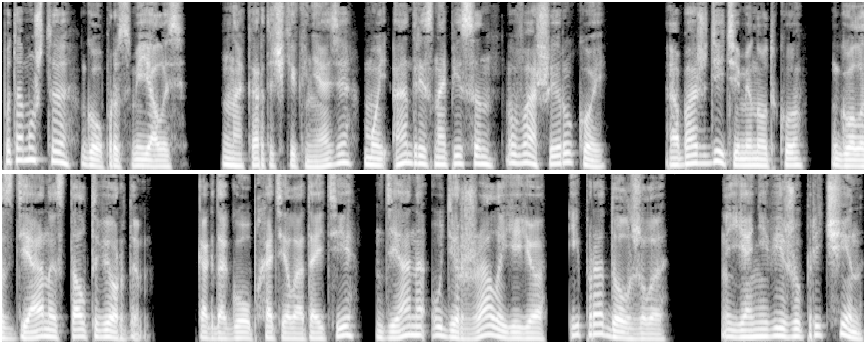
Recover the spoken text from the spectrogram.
«Потому что», — Гоуп рассмеялась, на карточке князя мой адрес написан вашей рукой. Обождите минутку. Голос Дианы стал твердым. Когда Гоуп хотела отойти, Диана удержала ее и продолжила. «Я не вижу причин,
